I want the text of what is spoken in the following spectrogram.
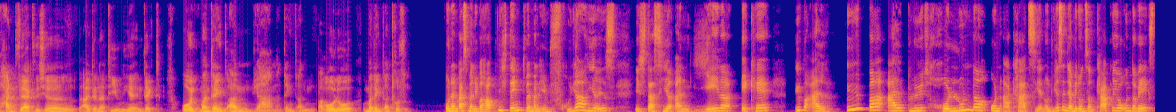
handwerkliche Alternativen hier entdeckt. Und man denkt an, ja, man denkt an Barolo und man denkt an Trüffel. Und an was man überhaupt nicht denkt, wenn man im Frühjahr hier ist, ist, dass hier an jeder Ecke, überall, überall blüht Holunder und Akazien. Und wir sind ja mit unserem Cabrio unterwegs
